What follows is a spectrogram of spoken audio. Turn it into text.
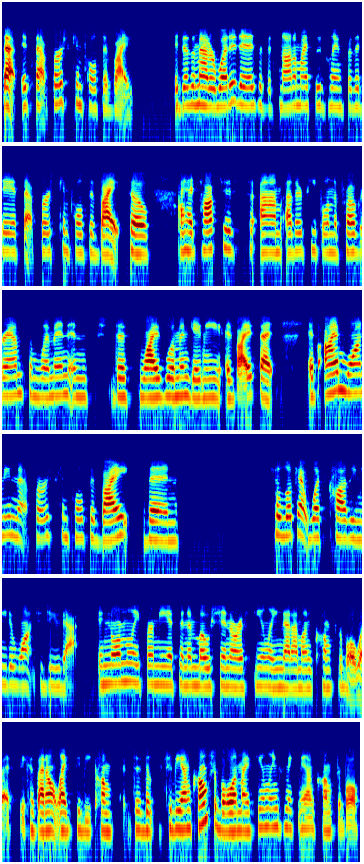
that it's that first compulsive bite it doesn't matter what it is. If it's not on my food plan for the day, it's that first compulsive bite. So I had talked to um, other people in the program, some women, and this wise woman gave me advice that if I'm wanting that first compulsive bite, then to look at what's causing me to want to do that and normally for me it's an emotion or a feeling that I'm uncomfortable with because I don't like to be com- to, to be uncomfortable and my feelings make me uncomfortable.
